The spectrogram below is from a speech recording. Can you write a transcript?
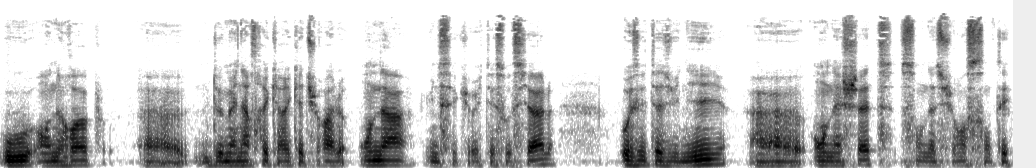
où en Europe, de manière très caricaturale, on a une sécurité sociale, aux États-Unis, on achète son assurance santé.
